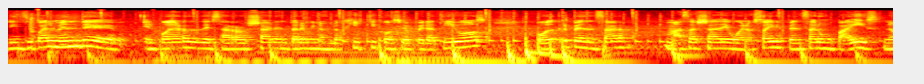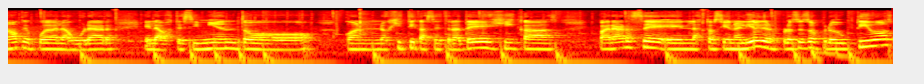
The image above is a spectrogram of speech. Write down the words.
Principalmente el poder desarrollar en términos logísticos y operativos, poder pensar más allá de Buenos Aires, pensar un país ¿no? que pueda laburar el abastecimiento con logísticas estratégicas, pararse en la estacionalidad de los procesos productivos,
